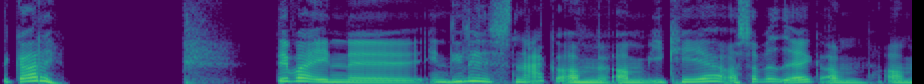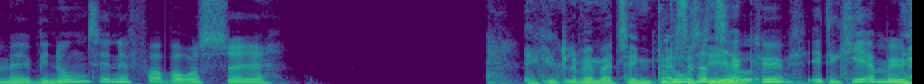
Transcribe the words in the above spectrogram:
Det gør det. Det var en, øh, en lille snak om, om IKEA, og så ved jeg ikke, om, om øh, vi nogensinde får vores øh, Jeg kan ikke lade være med at tænke... producer altså, det til er jo, at købe et IKEA-møbel.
